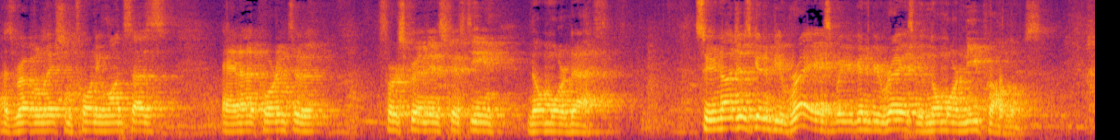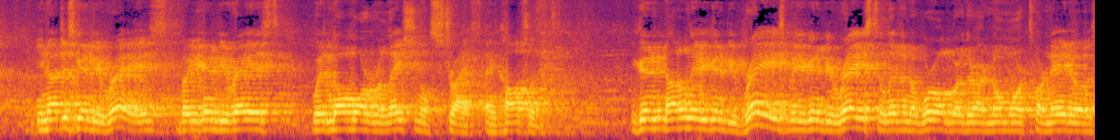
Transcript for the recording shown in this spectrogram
as Revelation 21 says. And according to 1 Corinthians 15, no more death. So you're not just going to be raised, but you're going to be raised with no more knee problems. You're not just going to be raised, but you're going to be raised with no more relational strife and conflict. You're going to, not only are you going to be raised, but you're going to be raised to live in a world where there are no more tornadoes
